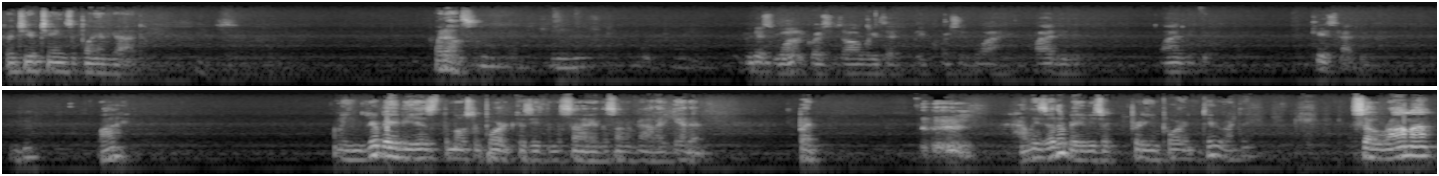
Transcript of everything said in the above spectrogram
Couldn't you have changed the plan, God? What else? I guess one of the questions always that big question: Why? Why did it? Why did the kids happen? Mm-hmm. Why? I mean, your baby is the most important because he's the Messiah, and the Son of God. I get it, but all these other babies are pretty important too, aren't they? So Rama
